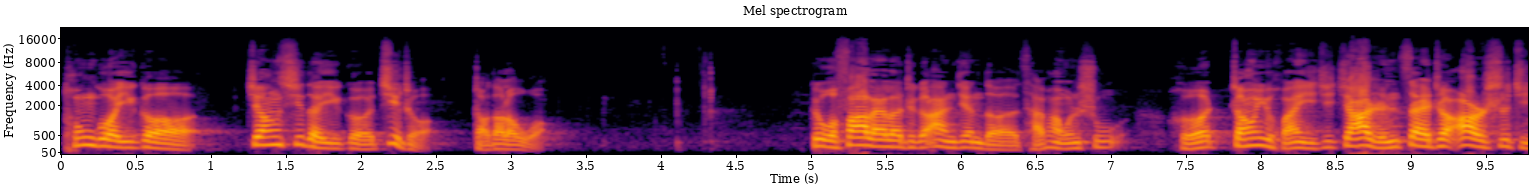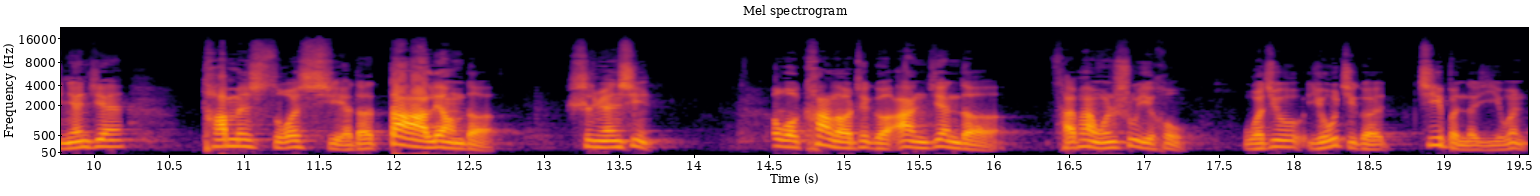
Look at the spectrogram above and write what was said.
通过一个江西的一个记者找到了我，给我发来了这个案件的裁判文书和张玉环以及家人在这二十几年间他们所写的大量的。申冤信，我看了这个案件的裁判文书以后，我就有几个基本的疑问。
